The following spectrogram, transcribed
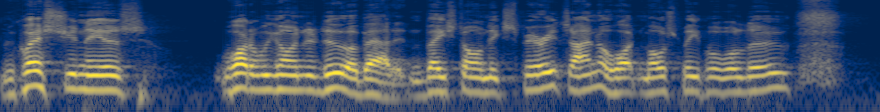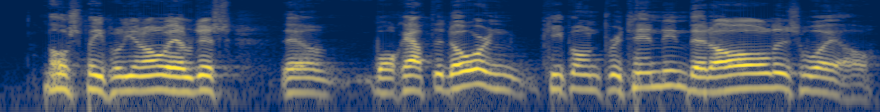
The question is, what are we going to do about it? And based on experience, I know what most people will do. Most people, you know, they'll just, they'll walk out the door and keep on pretending that all is well.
